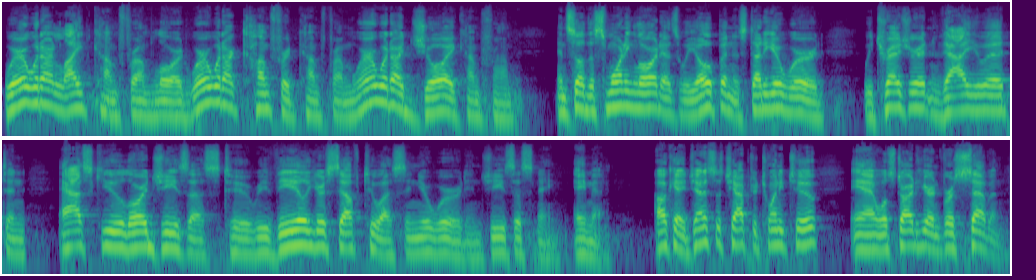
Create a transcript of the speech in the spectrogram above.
Where would our light come from, Lord? Where would our comfort come from? Where would our joy come from? And so this morning, Lord, as we open and study your word, we treasure it and value it and ask you, Lord Jesus, to reveal yourself to us in your word. In Jesus' name, amen. Okay, Genesis chapter 22, and we'll start here in verse 7.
